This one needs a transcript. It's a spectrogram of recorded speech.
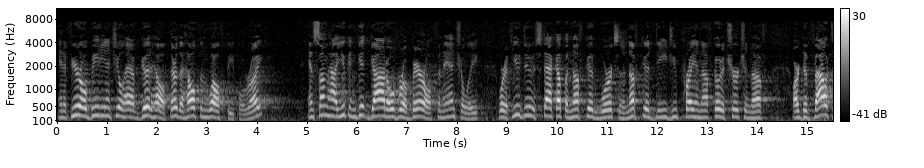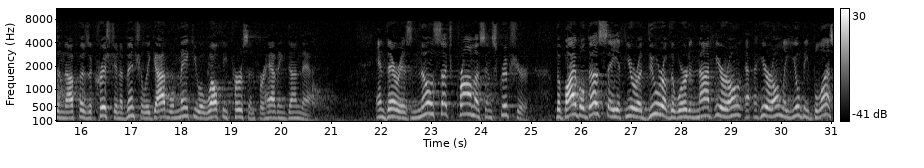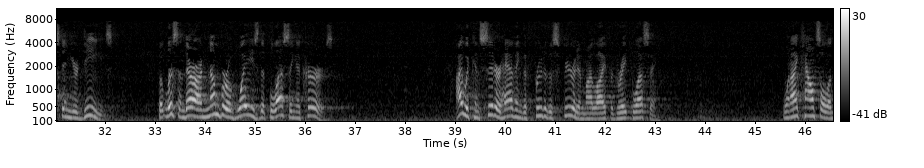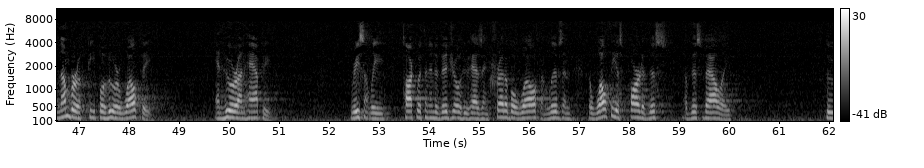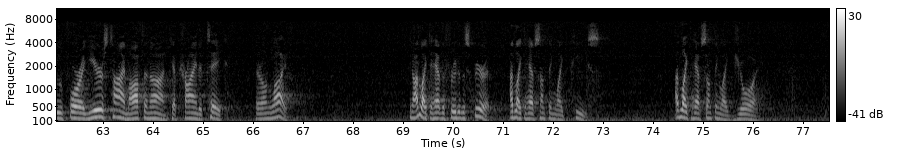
And if you're obedient, you'll have good health. They're the health and wealth people, right? And somehow you can get God over a barrel financially, where if you do stack up enough good works and enough good deeds, you pray enough, go to church enough, are devout enough as a Christian, eventually God will make you a wealthy person for having done that. And there is no such promise in Scripture the Bible does say if you're a doer of the word and not hearer uh, only, you'll be blessed in your deeds. But listen, there are a number of ways that blessing occurs. I would consider having the fruit of the Spirit in my life a great blessing. When I counsel a number of people who are wealthy and who are unhappy, recently talked with an individual who has incredible wealth and lives in the wealthiest part of this of this valley who for a year's time off and on kept trying to take their own life. You know, I'd like to have the fruit of the Spirit. I'd like to have something like peace. I'd like to have something like joy.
